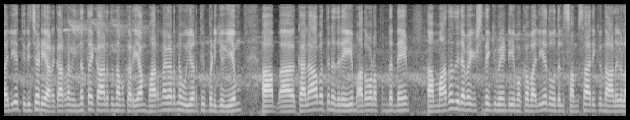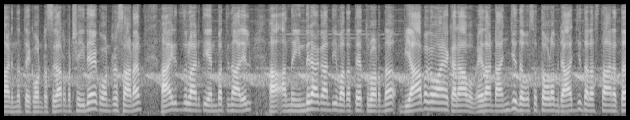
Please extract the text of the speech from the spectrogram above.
വലിയ തിരിച്ചടിയാണ്. കാരണം ഇന്നത്തെ കാലത്ത് നമുക്കറിയാം ഭരണഘടന ഉയർത്തിപ്പിടിക്കുകയും കലാപത്തിനെതിരെയും അതോടൊപ്പം തന്നെ മതനിരപേക്ഷതയ്ക്ക് വേണ്ടിയും ഒക്കെ വലിയ തോതിൽ സംസാരിക്കുന്ന ആളുകളാണ് ഇന്നത്തെ കോൺഗ്രസ്സുകാർ. പക്ഷേ ഇതേ കോൺഗ്രസ് ആണ് ആയിരത്തി തൊള്ളായിരത്തി എൺപത്തിനാലിൽ അന്ന് ഇന്ദിരാഗാന്ധി വധത്തെ തുടർന്ന് വ്യാപകമായ കലാപം. ഏതാണ്ട് അഞ്ച് ദിവസത്തോളം രാജ്യ തലസ്ഥാനത്ത്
